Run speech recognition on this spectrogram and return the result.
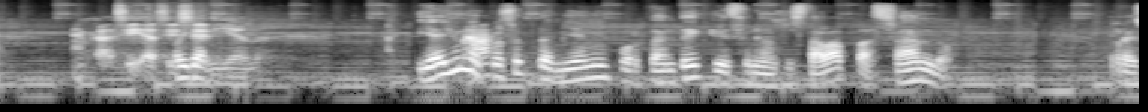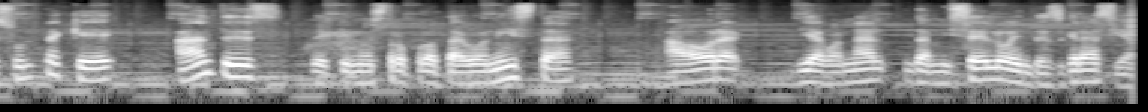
así, así sería. Y hay una cosa también importante que se nos estaba pasando. Resulta que antes de que nuestro protagonista, ahora diagonal damiselo en desgracia,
